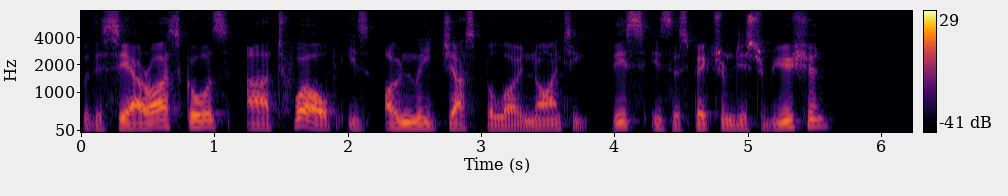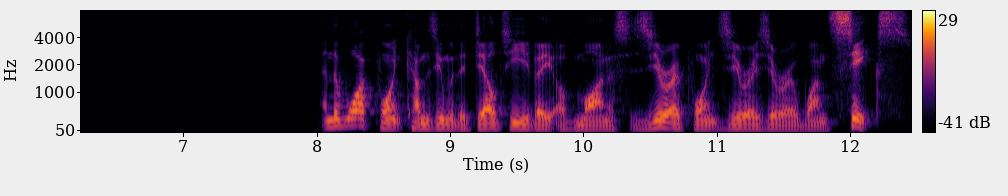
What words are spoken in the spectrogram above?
With the CRI scores, R12 is only just below 90. This is the spectrum distribution. And the white point comes in with a delta UV of minus 0.0016,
